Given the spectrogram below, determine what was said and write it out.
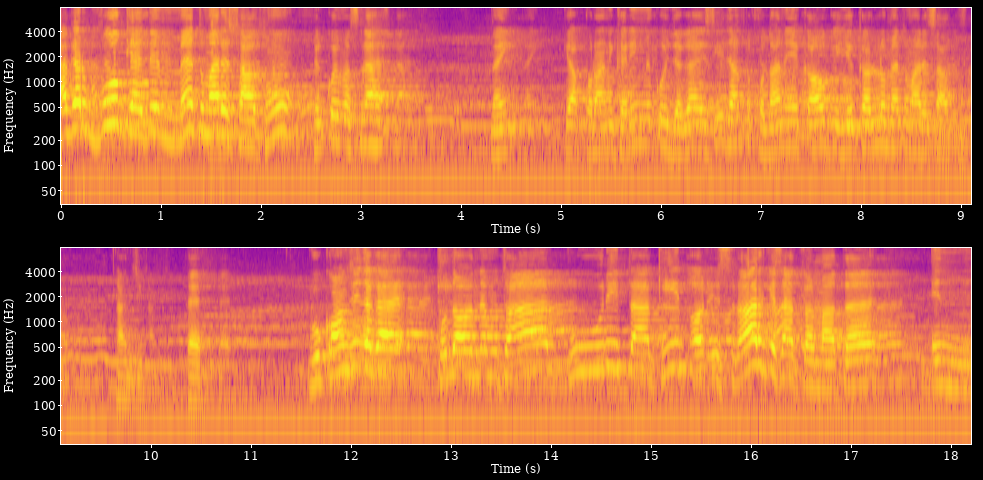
अगर वो कह दे, मैं तुम्हारे साथ हूँ, फिर कोई मसला है? नहीं। क्या कुरान करीम में कोई जगह ऐसी है जहाँ पे खुदा ने ये कहा कि ये कर लो, मैं तुम्हारे साथ हूँ? हाँ जी, है। वो कौन सी जगह है? खुदा ने मुताल पूरी ताकीद और इसरार के साथ फरमाता है इन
